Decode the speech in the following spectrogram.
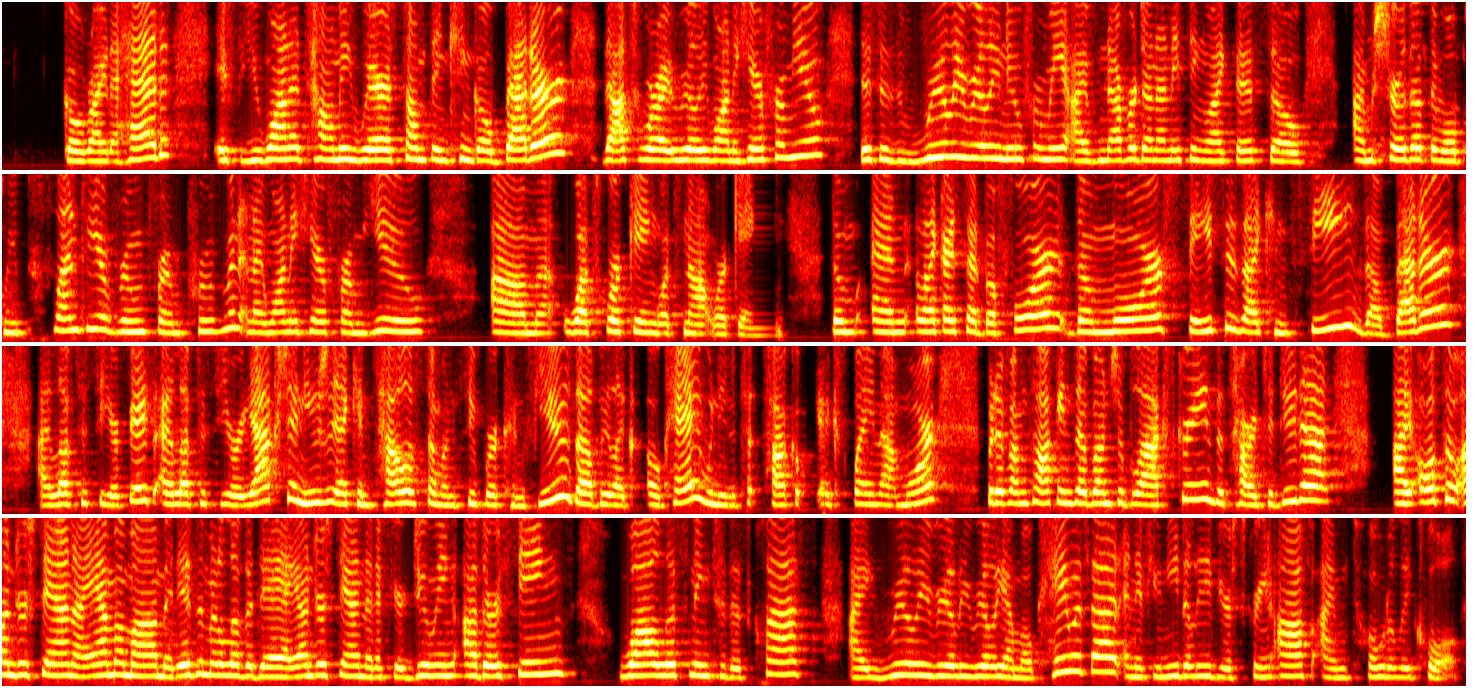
Go right ahead. If you want to tell me where something can go better, that's where I really want to hear from you. This is really, really new for me. I've never done anything like this. So I'm sure that there will be plenty of room for improvement. And I want to hear from you um, what's working, what's not working. The, and like I said before, the more faces I can see, the better. I love to see your face. I love to see your reaction. Usually I can tell if someone's super confused. I'll be like, okay, we need to talk, explain that more. But if I'm talking to a bunch of black screens, it's hard to do that. I also understand I am a mom. It is the middle of the day. I understand that if you're doing other things while listening to this class, I really, really, really am okay with that. And if you need to leave your screen off, I'm totally cool.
